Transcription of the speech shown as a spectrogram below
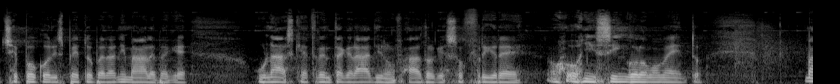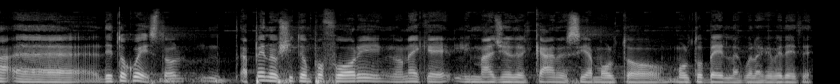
c'è poco rispetto per l'animale perché un husky a 30 gradi non fa altro che soffrire ogni singolo momento. Ma eh, detto questo, appena uscite un po' fuori, non è che l'immagine del cane sia molto, molto bella quella che vedete.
